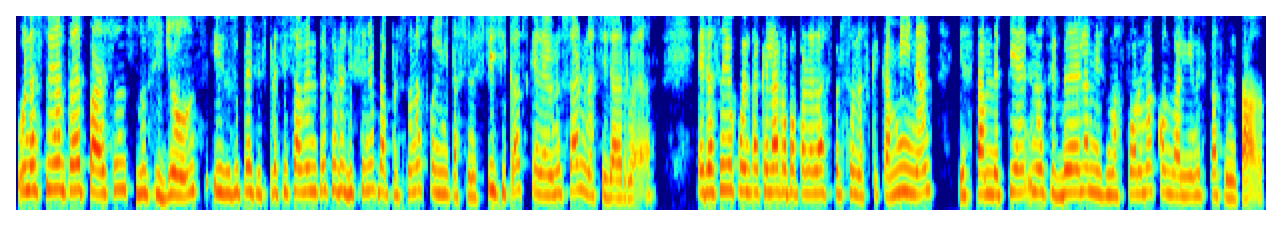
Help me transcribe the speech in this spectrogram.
Una estudiante de Parsons, Lucy Jones, hizo su tesis precisamente sobre el diseño para personas con limitaciones físicas que deben usar una silla de ruedas. Ella se dio cuenta que la ropa para las personas que caminan y están de pie no sirve de la misma forma cuando alguien está sentado.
